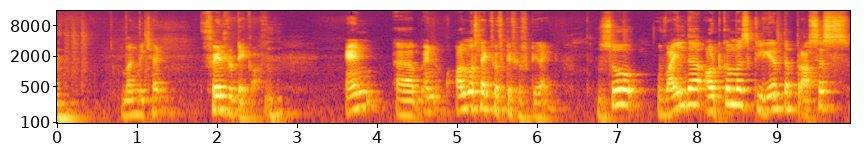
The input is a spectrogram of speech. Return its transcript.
Mm-hmm. one which had failed to take off mm-hmm. and uh, and almost like 50 50 right mm-hmm. so while the outcome was clear, the process,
